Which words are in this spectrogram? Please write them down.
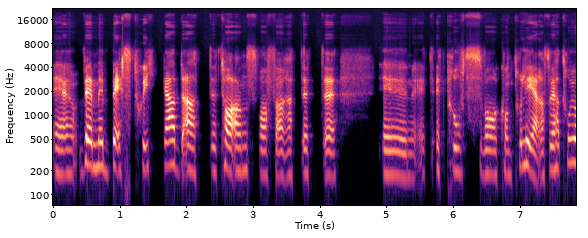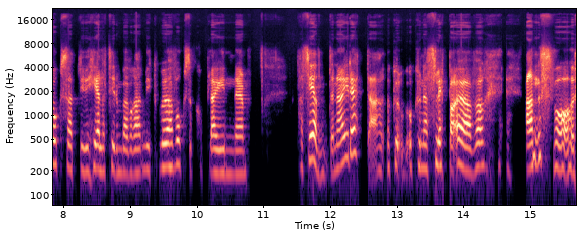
Eh, vem är bäst skickad att ta ansvar för att ett, ett, ett provsvar kontrolleras? Och jag tror också att vi hela tiden behöver, vi behöver också koppla in eh, patienterna i detta och, och kunna släppa över ansvar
